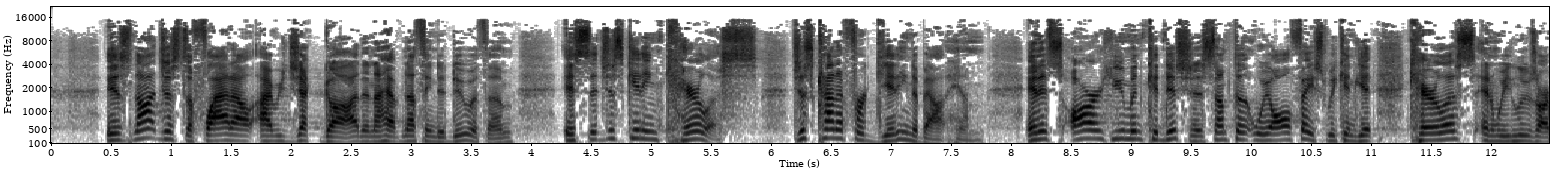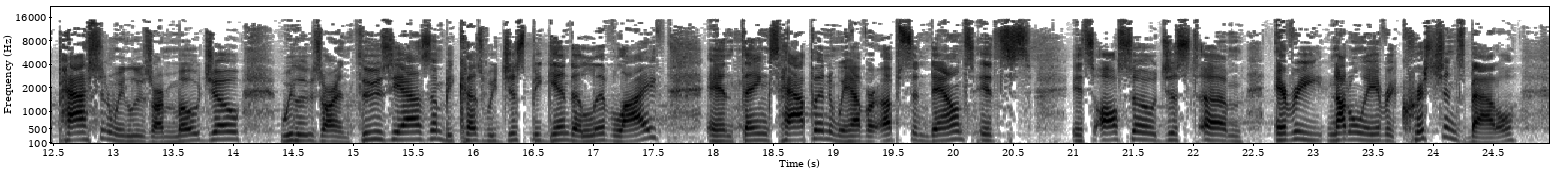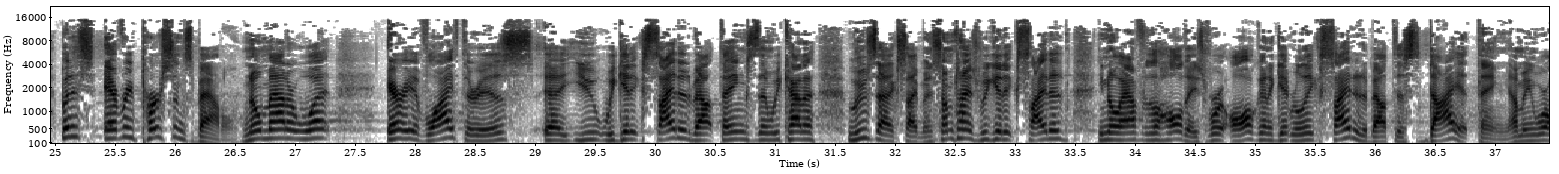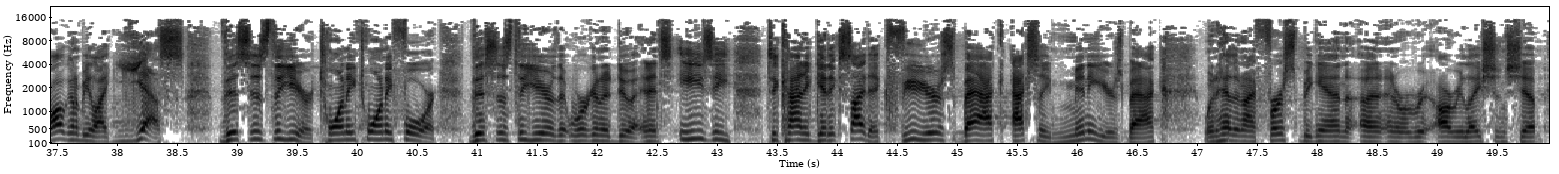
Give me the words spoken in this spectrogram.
is not just a flat out I reject God and I have nothing to do with him. It's just getting careless just kind of forgetting about Him. And it's our human condition. It's something that we all face. We can get careless and we lose our passion, we lose our mojo, we lose our enthusiasm because we just begin to live life and things happen and we have our ups and downs. It's it's also just um, every not only every Christian's battle, but it's every person's battle. No matter what area of life there is, uh, you, we get excited about things, then we kind of lose that excitement. Sometimes we get excited, you know, after the holidays. We're all going to get really excited about this diet thing. I mean, we're all going to be like, yes, this is the year, 2024. This is the year that we're going to do it. And it's easy to kind of get excited. A few years back, actually many years back, when Heather and I first began uh, our relationship,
